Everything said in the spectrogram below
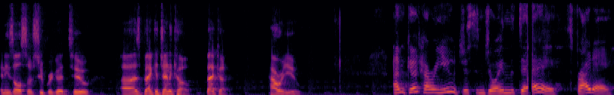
and he's also super good too. Uh, is Becca Jenico. Becca, how are you? I'm good. How are you? Just enjoying the day. It's Friday.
